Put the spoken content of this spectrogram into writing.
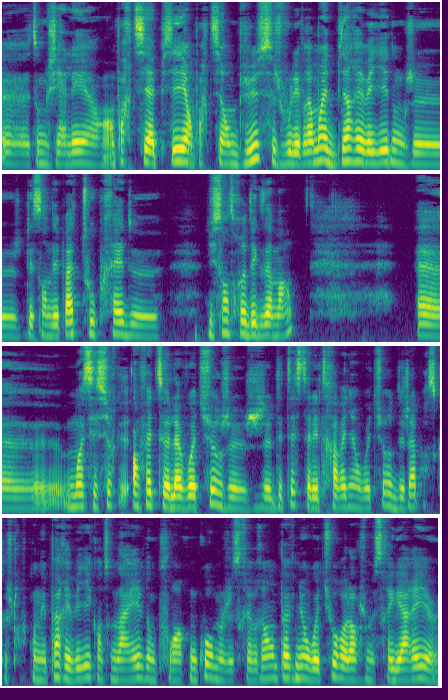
euh, donc j'y allais en partie à pied, en partie en bus. Je voulais vraiment être bien réveillée, donc je, je descendais pas tout près de, du centre d'examen. Euh, moi, c'est sûr que, en fait, la voiture, je, je, déteste aller travailler en voiture déjà parce que je trouve qu'on n'est pas réveillé quand on arrive. Donc pour un concours, moi, je serais vraiment pas venue en voiture, alors je me serais garée euh,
